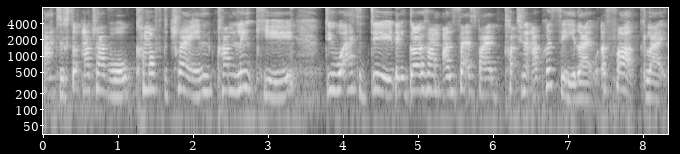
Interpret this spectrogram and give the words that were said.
I had to stop my travel, come off the train, come link you, do what I had to do, then go home unsatisfied, clutching at my pussy. Like what the fuck? Like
